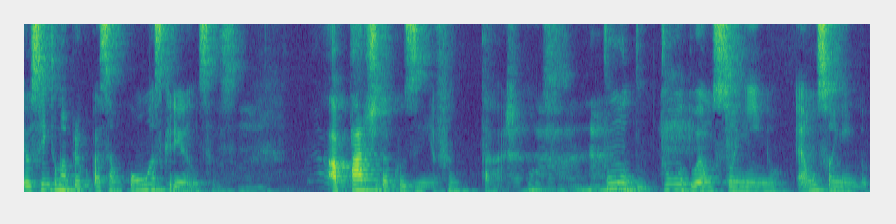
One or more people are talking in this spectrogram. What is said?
Eu sinto uma preocupação com as crianças. A parte da cozinha é fantástica. Tudo, tudo é um sonhinho, é um sonhinho.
